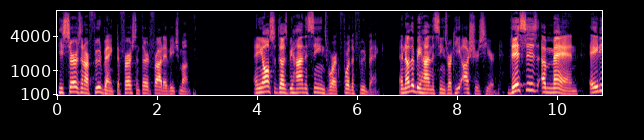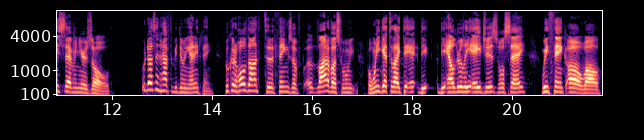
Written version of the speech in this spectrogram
he serves in our food bank the first and third Friday of each month. And he also does behind the scenes work for the food bank. Another behind the scenes work, he ushers here. This is a man, 87 years old, who doesn't have to be doing anything, who could hold on to the things of a lot of us when we, but when you get to like the, the, the elderly ages, we'll say, we think, oh, well,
